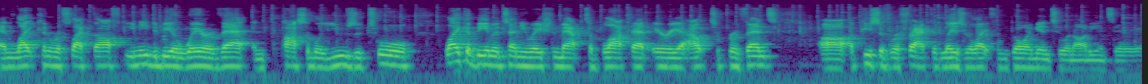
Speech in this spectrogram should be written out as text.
and light can reflect off, you need to be aware of that and possibly use a tool like a beam attenuation map to block that area out to prevent uh, a piece of refracted laser light from going into an audience area.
